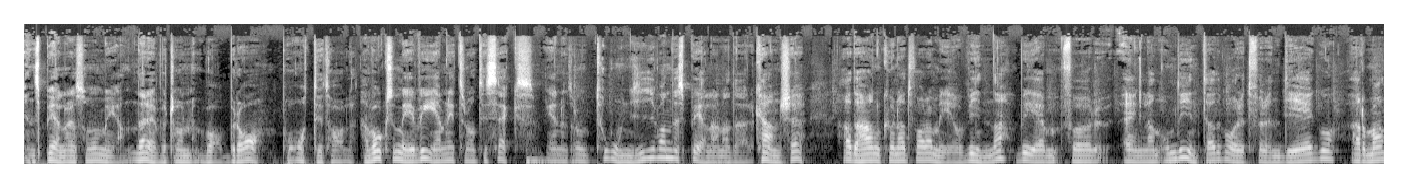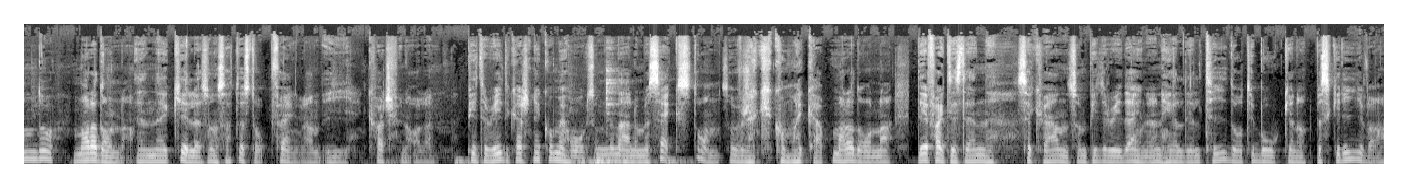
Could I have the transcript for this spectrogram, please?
en spelare som var med när Everton var bra på 80-talet. Han var också med i VM 1986, en av de tongivande spelarna där. Kanske hade han kunnat vara med och vinna VM för England om det inte hade varit för en Diego Armando Maradona. En kille som satte stopp för England i kvartsfinalen. Peter Reed kanske ni kommer ihåg som den här nummer 16 som försöker komma ikapp Maradona. Det är faktiskt en sekvens som Peter Reed ägnar en hel del tid åt i boken att beskriva.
